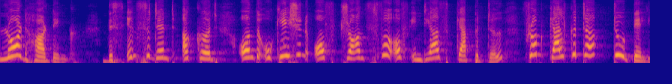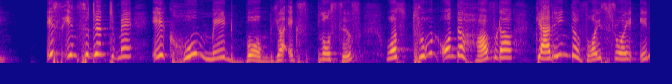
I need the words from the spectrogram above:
Lord Harding. This incident occurred on the occasion of transfer of India's capital from Calcutta to Delhi. इस इंसिडेंट में एक होम मेड बॉम्ब या explosive was thrown on the Havda carrying the Viceroy in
